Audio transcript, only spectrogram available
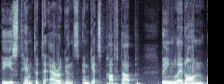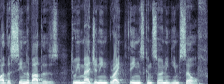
he is tempted to arrogance and gets puffed up, being led on by the sin of others to imagining great things concerning himself.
